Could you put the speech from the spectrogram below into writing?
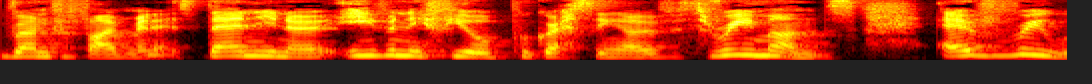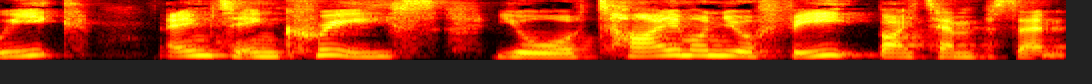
run for five minutes. Then, you know, even if you're progressing over three months, every week, aim to increase your time on your feet by 10%.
